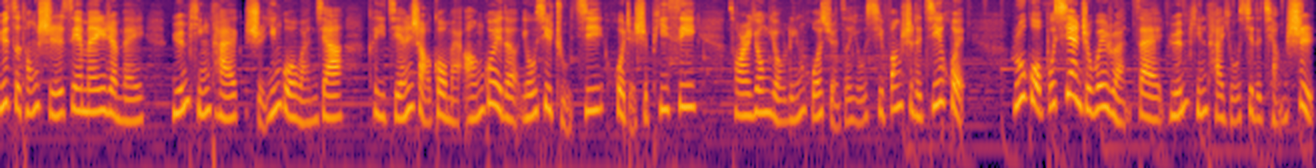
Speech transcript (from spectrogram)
与此同时，CMA 认为云平台使英国玩家可以减少购买昂贵的游戏主机或者是 PC，从而拥有灵活选择游戏方式的机会。如果不限制微软在云平台游戏的强势，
